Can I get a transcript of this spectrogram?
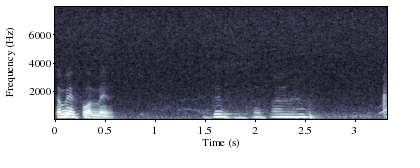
come here for a minute. This is the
